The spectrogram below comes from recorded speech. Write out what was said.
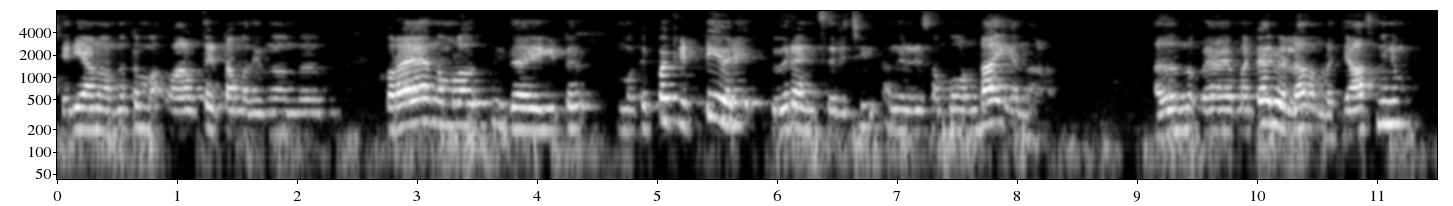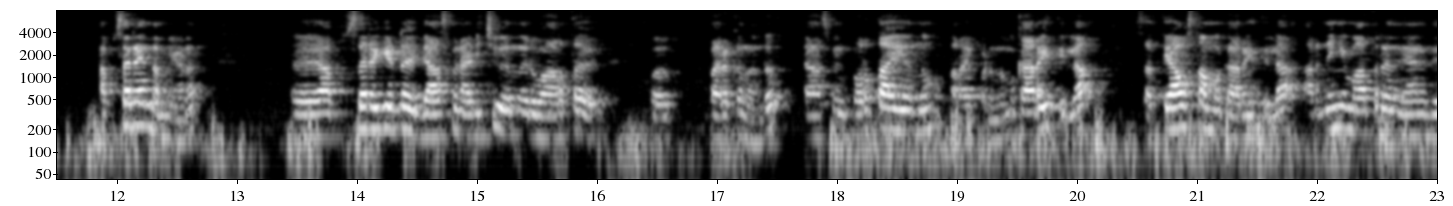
ശരിയാണോ എന്നിട്ട് വാർത്ത ഇട്ടാൽ മതി എന്ന് കുറേ നമ്മൾ ഇതായിട്ട് നമുക്കിപ്പോൾ കിട്ടിയ ഒരു വിവരം അനുസരിച്ച് അങ്ങനെ ഒരു സംഭവം ഉണ്ടായി എന്നാണ്. അത് മറ്റാരുമല്ല നമ്മുടെ ജാസ്മിനും അപ്സരയും തമ്മിലാണ് ഏഹ് അപ്സരയ്ക്കിട്ട് ജാസ്മിൻ അടിച്ചു എന്നൊരു വാർത്ത പരക്കുന്നുണ്ട്. ജാസ്മിൻ പുറത്തായി എന്നും പറയപ്പെടുന്നു. നമുക്കറിയത്തില്ല. സത്യാവസ്ഥ നമുക്ക് അറിയത്തില്ല അറിഞ്ഞെങ്കിൽ മാത്രമേ ഞാനിത്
